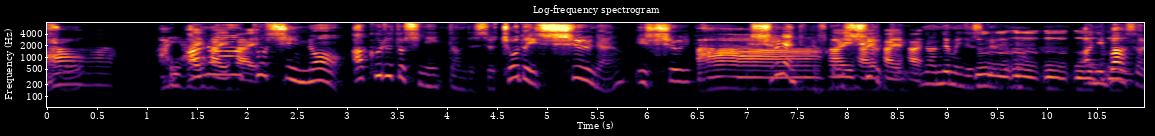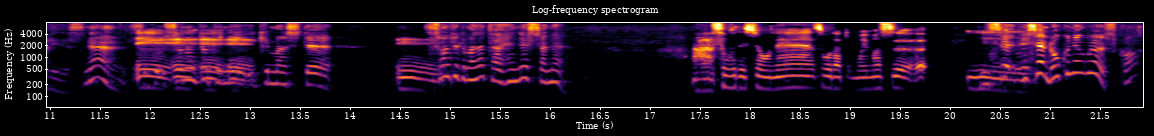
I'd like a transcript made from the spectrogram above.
はいはいはいはい。あの年の、アクル年に行ったんですよ。ちょうど一周年一周、一周年って言うんですか？一、周期。何でもいいですけれども。アニバーサリーですね。そ,、えー、その時に行きまして、えー、その時まだ大変でしたね。ああ、そうでしょうね。そうだと思います。うん、2006年ぐらいですか？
